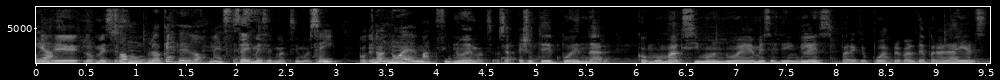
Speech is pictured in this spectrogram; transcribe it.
realidad. de dos meses. Son bloques de dos meses. Seis meses máximo. Sí. Ok. No, nueve máximo. Nueve máximo. O sea, ellos te pueden dar como máximo nueve meses de inglés para que puedas prepararte para el IELTS.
